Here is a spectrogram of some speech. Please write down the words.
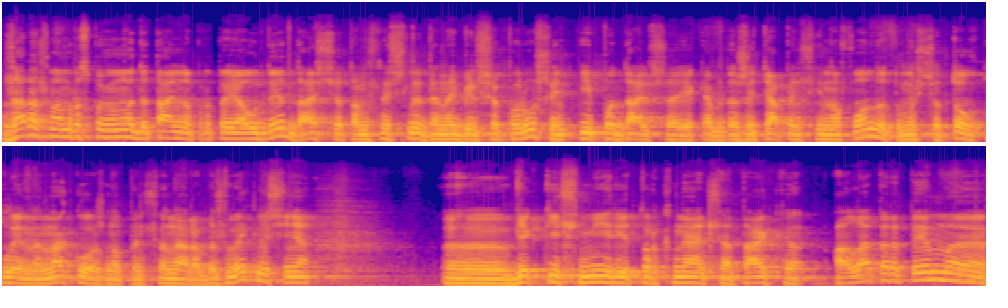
Зараз вам розповімо детально про той аудит, да, що там знайшли де найбільше порушень, і подальше, яке буде життя пенсійного фонду, тому що то вплине на кожного пенсіонера без виключення, в якійсь мірі торкнеться. Так? Але перед тим е,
